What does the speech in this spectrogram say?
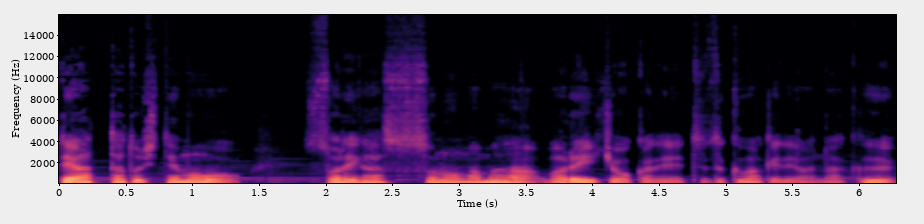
であったとしてもそれがそのまま悪い評価で続くわけではなく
